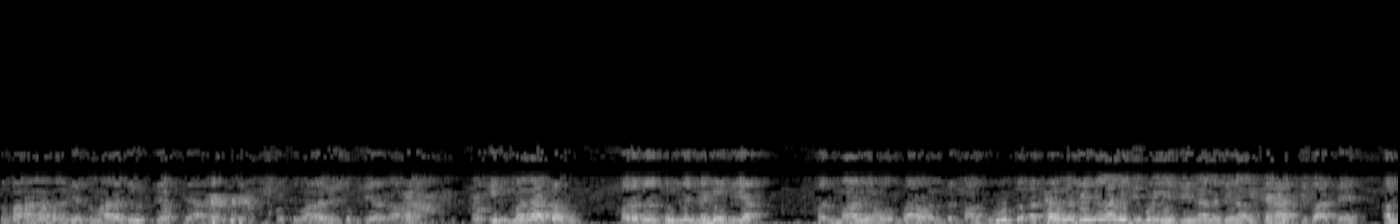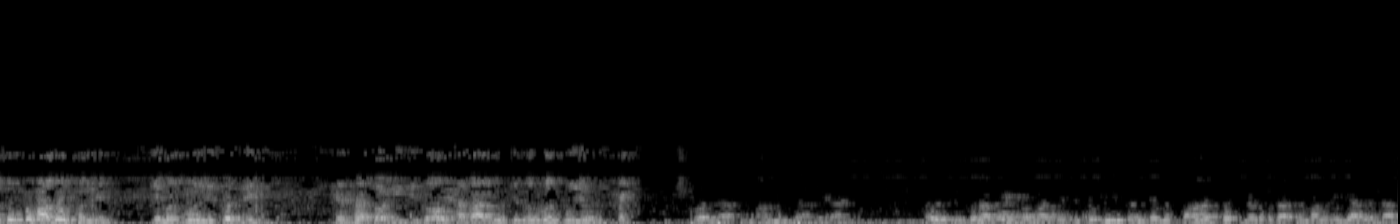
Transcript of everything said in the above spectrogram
تو بہانہ بن گیا تمہارا درست اختیار ہے۔ تو تمہارا بھی شکریہ ادا ہو۔ تو ان منع کروں اور اگر تم نے نہیں دیا اور مانے ہوگا اندر معذور تو اثر نہ دینے والے بھی وہی ہیں، دینا نہ دینا اس کے ہاتھ کی بات ہے۔ ہم تم کو معذور سمجھیں۔ یہ مضمون لکھ کر بھیج دیا۔ ایسا توحیدی دور تھا، بارہ اس کی ضرورت پوری ہوگی اللہ اور اس سنا میرے فرماتے تھے چوبیس گھنٹے میں پانچ دس منٹ خدا سے مانگنے کی عادت ڈال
